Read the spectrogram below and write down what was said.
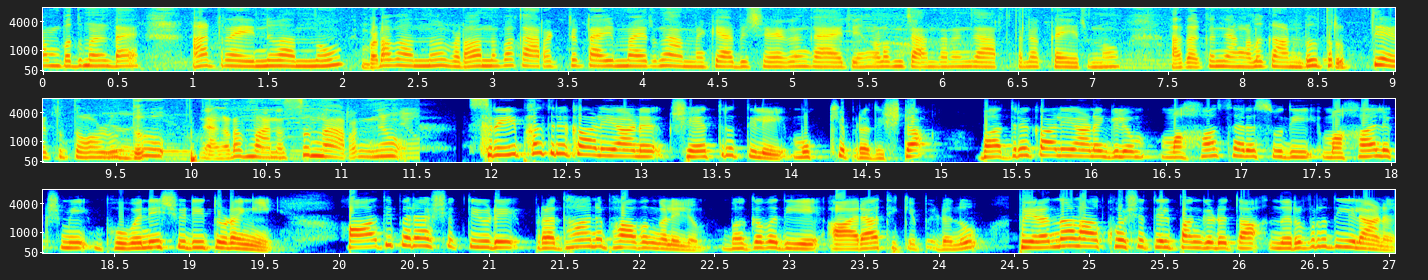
ഒമ്പത് മണിയുടെ ആ ട്രെയിനിന് വന്നു. ഇവിടെ വന്നു. ഇവിടെ വന്നപ്പോൾ കറക്റ്റ് ടൈമായിരുന്നു അമ്മയ്ക്ക് അഭിഷേകം കാര്യങ്ങളും ചന്ദനം ചാർത്തലൊക്കെ ആയിരുന്നു. അതൊക്കെ ഞങ്ങൾ കണ്ടു. തൃപ്തിയായിട്ട് തൊഴുതു. ഞങ്ങളുടെ മനസ്സ് നിറഞ്ഞു. ശ്രീഭദ്രകാളിയാണ് ക്ഷേത്രത്തിലെ മുഖ്യ പ്രതിഷ്ഠ ഭദ്രകാളിയാണെങ്കിലും മഹാസരസ്വതി മഹാലക്ഷ്മി ഭുവനേശ്വരി തുടങ്ങി ആദിപരാശക്തിയുടെ പ്രധാന ഭാവങ്ങളിലും ഭഗവതിയെ ആരാധിക്കപ്പെടുന്നു. പിറന്നാൾ ആഘോഷത്തിൽ പങ്കെടുത്ത നിർവൃതിയിലാണ്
